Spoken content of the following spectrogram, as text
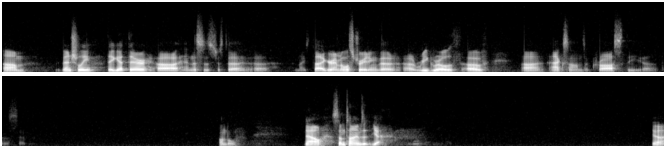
axons. Um, eventually, they get there, uh, and this is just a, a, nice diagram illustrating the uh, regrowth of uh, axons across the, uh, bundle. Now, sometimes, it, yeah. Yeah,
